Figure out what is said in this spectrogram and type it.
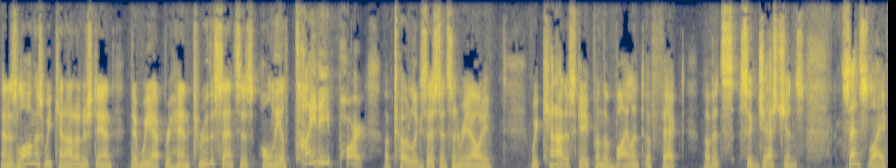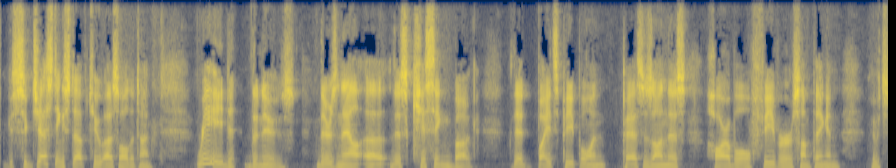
And as long as we cannot understand that we apprehend through the senses only a tiny part of total existence and reality, we cannot escape from the violent effect of its suggestions. Sense life is suggesting stuff to us all the time. Read the news. There's now uh, this kissing bug that bites people and passes on this horrible fever or something, and it's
